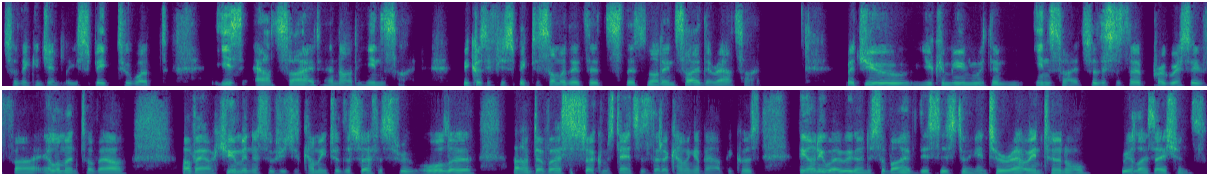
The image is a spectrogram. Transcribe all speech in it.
so they can gently speak to what is outside and not inside. Because if you speak to someone that's that's not inside, they're outside but you you commune with them inside. So this is the progressive uh, element of our of our humanness, which is coming to the surface through all the uh, diverse circumstances that are coming about. Because the only way we're going to survive this is to enter our internal realizations.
